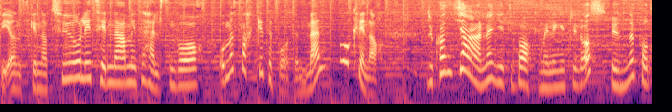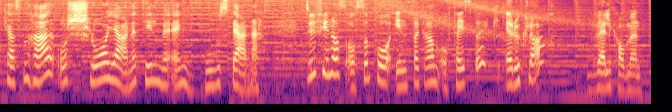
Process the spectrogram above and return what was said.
Vi ønsker naturlig tilnærming til helsen vår, og vi snakker til både menn og kvinner. Du kan gjerne gi tilbakemeldinger til oss under podkasten her, og slå gjerne til med en god stjerne. Du finner oss også på Instagram og Facebook. Er du klar? Velkommen.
